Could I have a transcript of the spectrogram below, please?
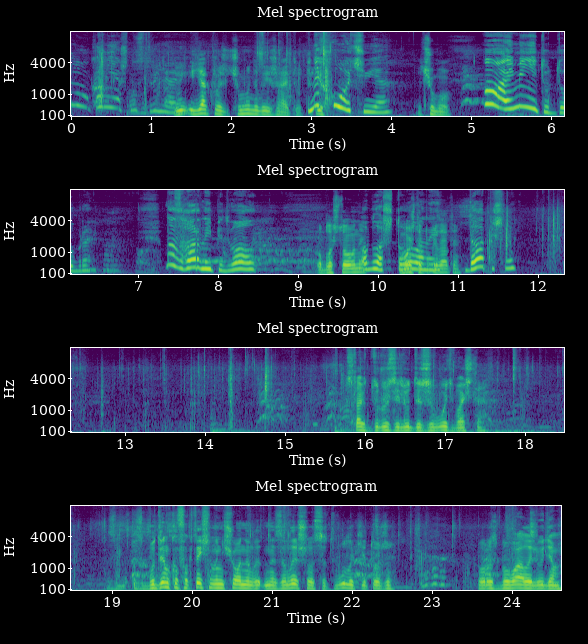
Ну, звісно, І, стріляю. і як ви чому не виїжджаєте? От Не таких- хочу я. Чому? А, і мені тут добре. У нас гарний підвал, Облаштований? облаштований. Можете показати? Да, пішли. Так, друзі, люди живуть, бачите. З, будинку фактично нічого не, не залишилося. От вулики теж порозбивали людям.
